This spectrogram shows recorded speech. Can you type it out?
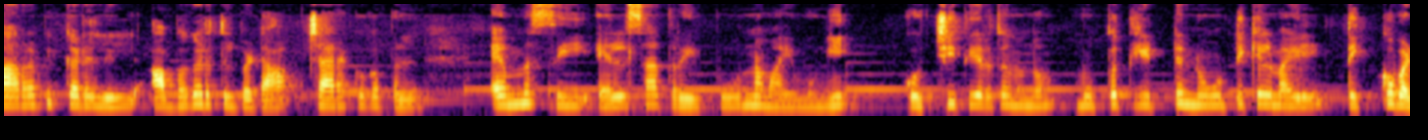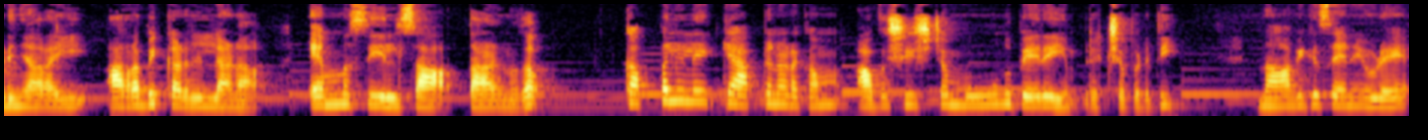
അറബിക്കടലിൽ അപകടത്തിൽപ്പെട്ട ചരക്കുകപ്പൽ M S C Elsa three പൂർണമായും മുങ്ങി. കൊച്ചി തീരത്തു നിന്നും മുപ്പത്തിയെട്ട് നോട്ടിക്കൽ മൈൽ തെക്കു പടിഞ്ഞാറായി അറബിക്കടലിലാണ് എം എസ് സി എൽസ താഴ്ന്നത്. കപ്പലിലെ ക്യാപ്റ്റൻ അടക്കം അവശേഷിച്ച മൂന്ന് പേരെയും രക്ഷപ്പെടുത്തി. നാവികസേനയുടെ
